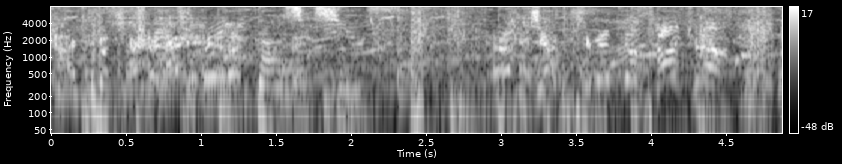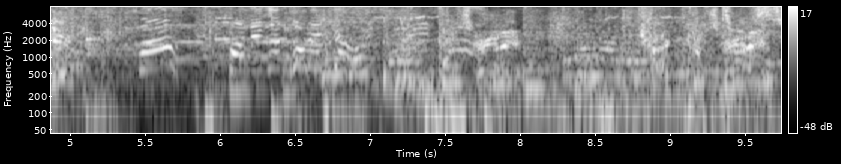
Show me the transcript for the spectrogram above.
覚悟しやがれ感謝しますジャッジメントサーキュラー羽が取れたしやがれ覚悟しやがれ危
